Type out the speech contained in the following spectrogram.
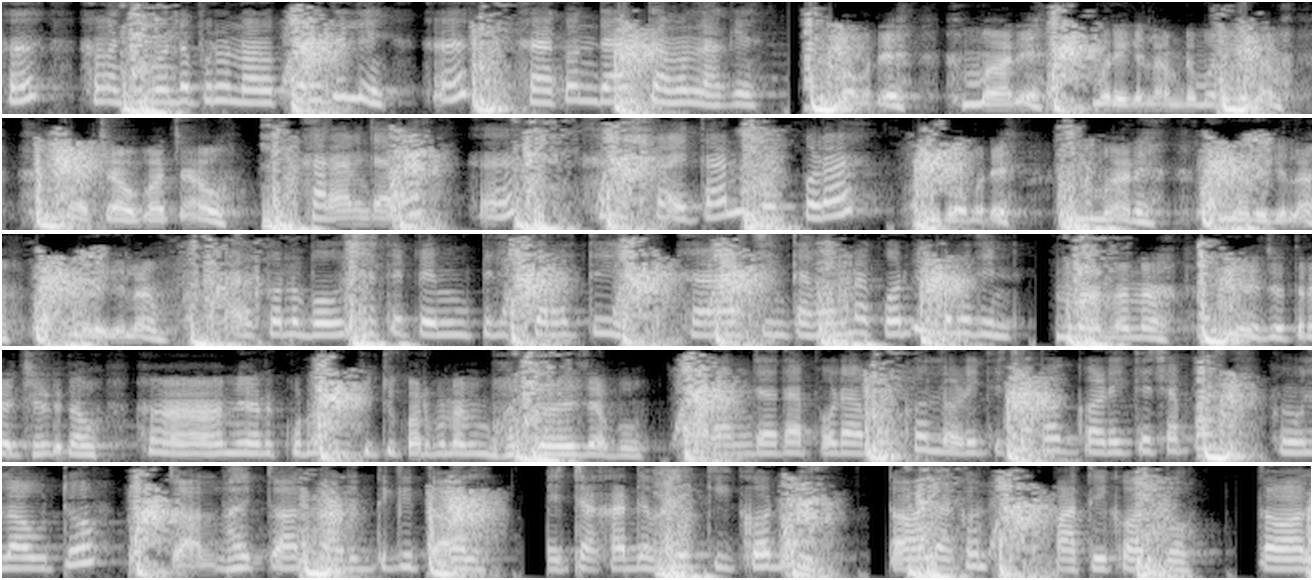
হ্যাঁ? আমার জীবনটা পুরো নরক করে দিলি হ্যাঁ? এখন দেখ কেমন লাগে। বাবারে মারে মরে গেলাম মরে গেলাম। বাঁচাও বাঁচাও। হারাম দাদা হ্যাঁ? শয়তান মুখ পোড়া। বাবারে মারে মরে গেলাম মরে গেলাম। আর কোনো বউর সাথে প্রেম প্রীত করার তুই হ্যাঁ, চিন্তা ভাবনা করবি কোনোদিন? না না না এই যাত্রা ছেড়ে দাও। হ্যাঁ, আমি আর কোনোদিন কিছু করব না আমি ভদ্র হয়ে যাব। হারামজাদা পোড়া মুখ লড়িতে চাপা গড়িতে চাপা উলা উঠো। চল ভাই চল বাড়ির দিকে চল। এই টাকা দিয়ে ভাই কি করবি? চল এখন পাতি করব চল।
